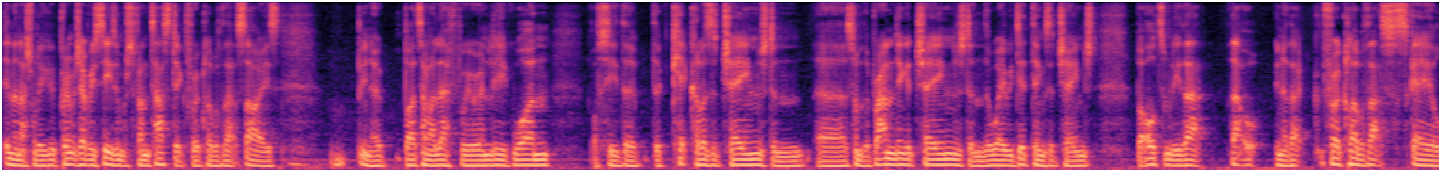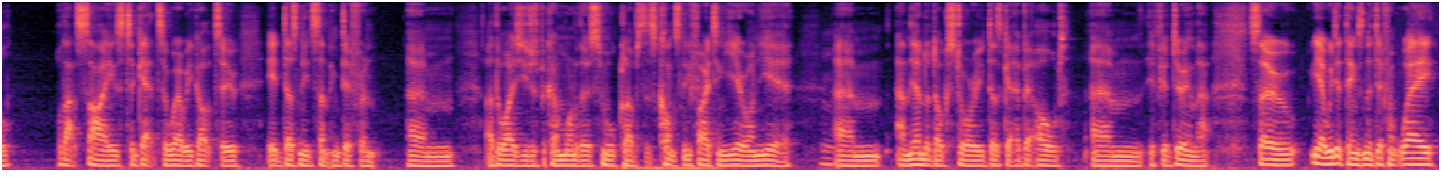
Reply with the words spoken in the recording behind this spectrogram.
in the National League pretty much every season, which is fantastic for a club of that size. You know, by the time I left, we were in League One. Obviously, the, the kit colours had changed, and uh, some of the branding had changed, and the way we did things had changed. But ultimately, that that you know that for a club of that scale or that size to get to where we got to, it does need something different. Um, otherwise, you just become one of those small clubs that's constantly fighting year on year. Mm. Um, and the underdog story does get a bit old um, if you're doing that. So, yeah, we did things in a different way.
